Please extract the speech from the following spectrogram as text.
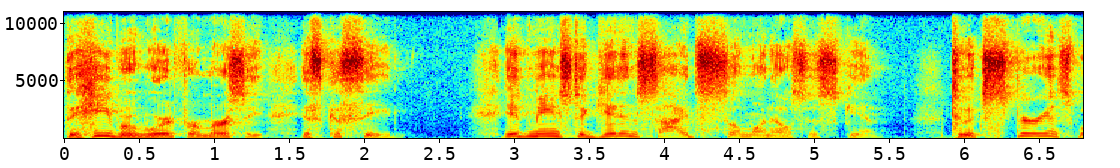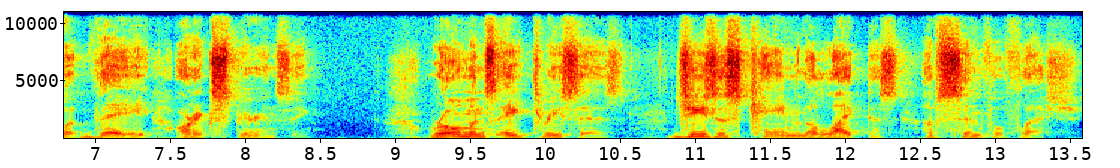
The Hebrew word for mercy is chesed. It means to get inside someone else's skin, to experience what they are experiencing. Romans 8.3 says, Jesus came in the likeness of sinful flesh.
